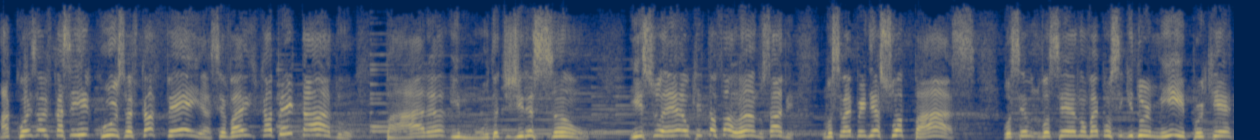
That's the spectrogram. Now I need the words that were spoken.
A coisa vai ficar sem recurso, vai ficar feia, você vai ficar apertado. Para e muda de direção. Isso é o que ele está falando, sabe? Você vai perder a sua paz, você, você não vai conseguir dormir porque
